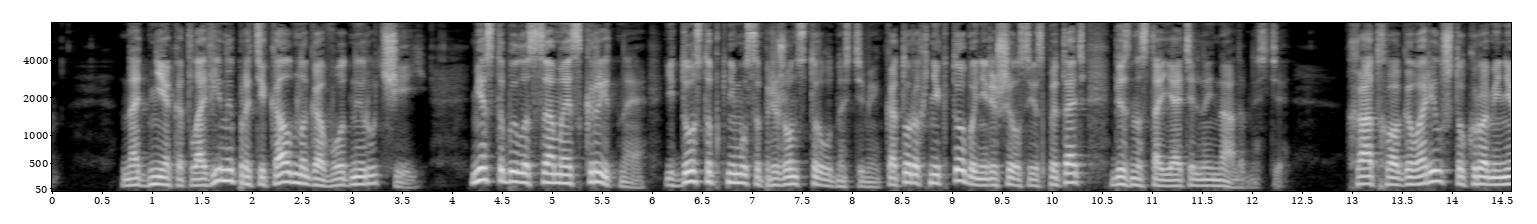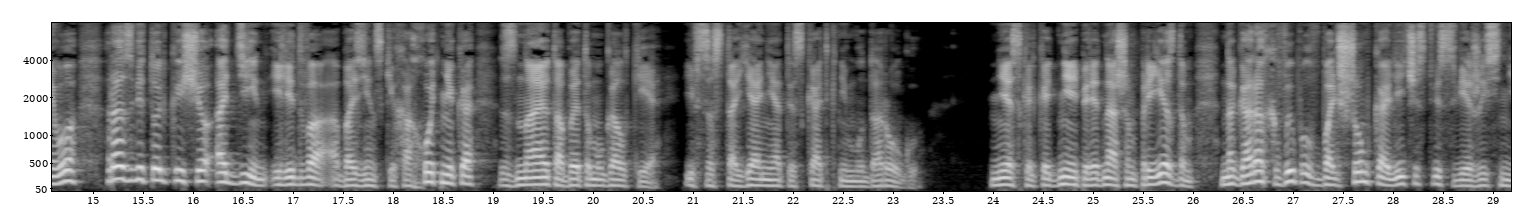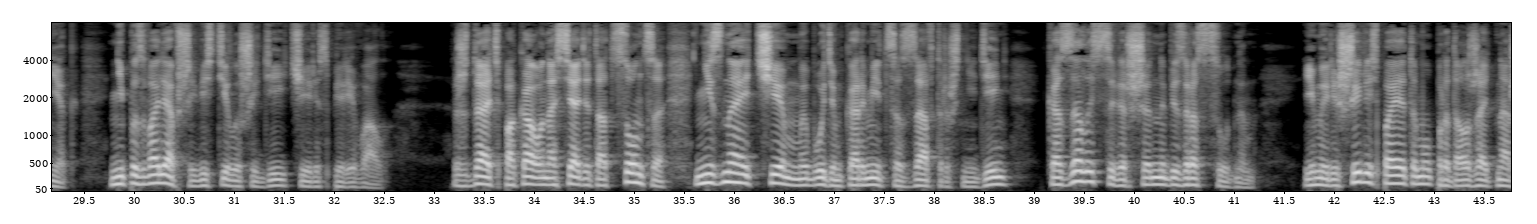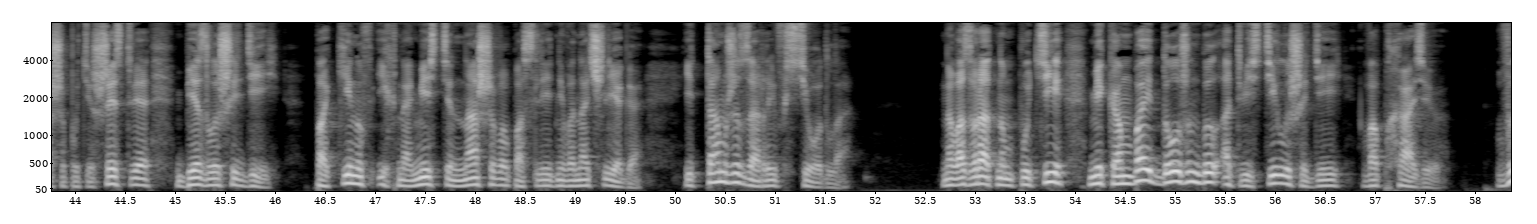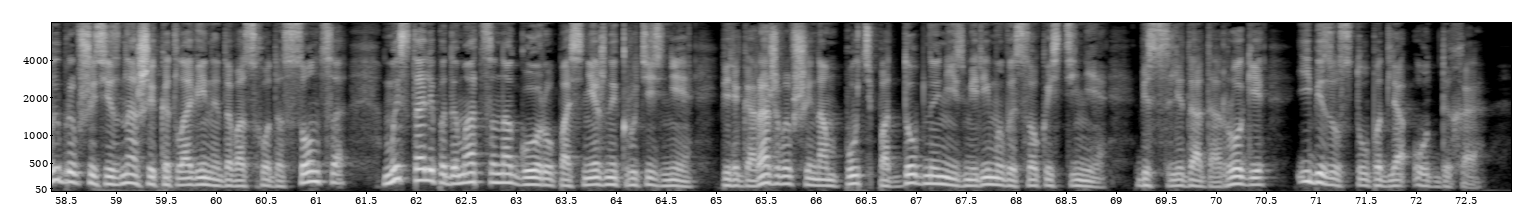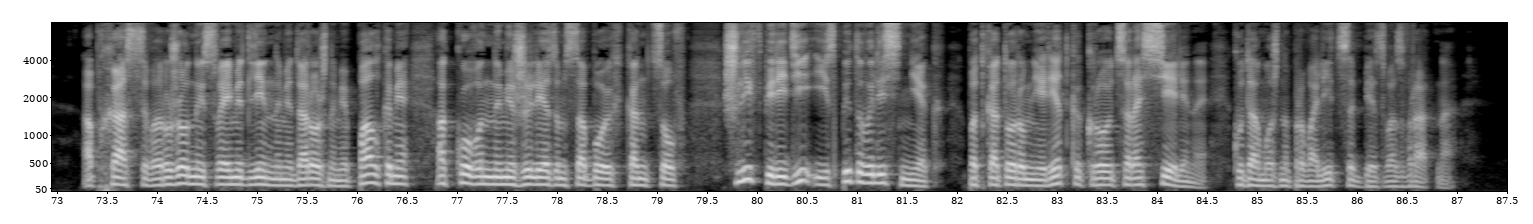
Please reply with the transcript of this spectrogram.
На дне котловины протекал многоводный ручей. Место было самое скрытное, и доступ к нему сопряжен с трудностями, которых никто бы не решился испытать без настоятельной надобности. Хатхуа говорил, что кроме него разве только еще один или два абазинских охотника знают об этом уголке и в состоянии отыскать к нему дорогу. Несколько дней перед нашим приездом на горах выпал в большом количестве свежий снег, не позволявший вести лошадей через перевал. Ждать, пока он осядет от солнца, не зная, чем мы будем кормиться завтрашний день, казалось совершенно безрассудным – и мы решились поэтому продолжать наше путешествие без лошадей, покинув их на месте нашего последнего ночлега и там же зарыв седла. На возвратном пути Микомбай должен был отвезти лошадей в Абхазию. Выбравшись из нашей котловины до восхода солнца, мы стали подниматься на гору по снежной крутизне, перегораживавшей нам путь подобно неизмеримо высокой стене, без следа дороги и без уступа для отдыха. Абхазцы, вооруженные своими длинными дорожными палками, окованными железом с обоих концов, шли впереди и испытывали снег, под которым нередко кроются расселины, куда можно провалиться безвозвратно.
